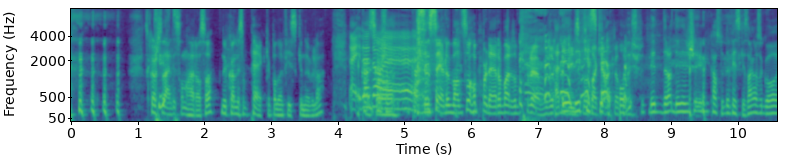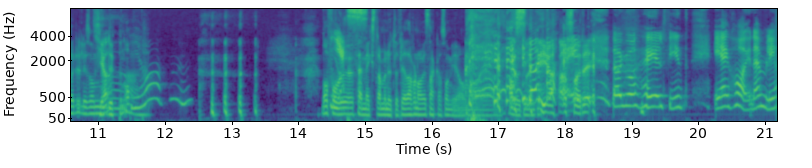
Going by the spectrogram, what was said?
Så kanskje det er litt sånn her også? Du kan liksom peke på den fisken du vil ha. Nei, det, Kanskje, da er kanskje ser du en mann som hopper der og bare så prøver Nei, de, de bevisst fisker oppover. De, de kaster ut en fiskestang, og så går liksom Ja. duppen opp. Ja. Nå får du fem ekstra minutter, Frida, for nå har vi snakka så mye om det. Ja, sorry. Det går helt fint. Jeg har jo nemlig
